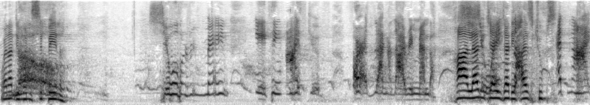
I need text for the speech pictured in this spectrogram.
When a demon is sepela She will remain eating ice cubes for as long as I remember. gale a She ntše a wakes eja di-ice cubes At night.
